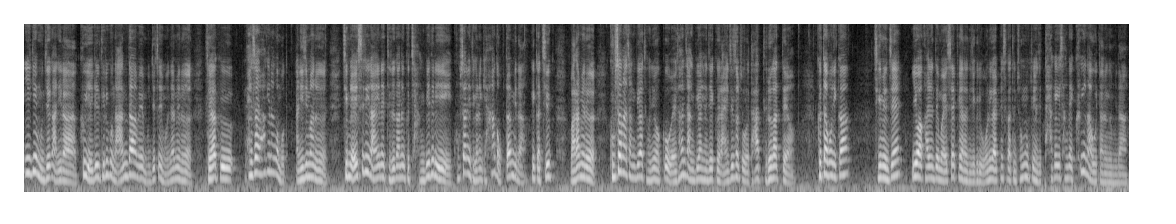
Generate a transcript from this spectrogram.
이게 문제가 아니라 그 얘기를 드리고 난 다음에 문제점이 뭐냐면은 제가 그 회사에 확인한 건뭐 아니지만은 지금 A3 라인에 들어가는 그 장비들이 국산이 들어가는 게 하나도 없답니다. 그러니까 즉 말하면은 국산화 장비가 전혀 없고 외산 장비가 현재 그 라인 증설 쪽으로 다 들어갔대요. 그렇다 보니까 지금 현재 이와 관련된 뭐 SF라든지 그리고 원익 IPS 같은 종목들이 현재 타격이 상당히 크게 나오고 있다는 겁니다.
